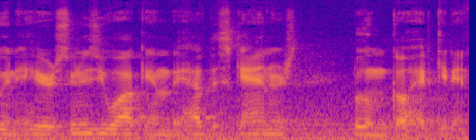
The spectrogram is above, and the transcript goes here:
doing it here. As soon as you walk in, they have the scanners. Boom, go ahead, get in.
